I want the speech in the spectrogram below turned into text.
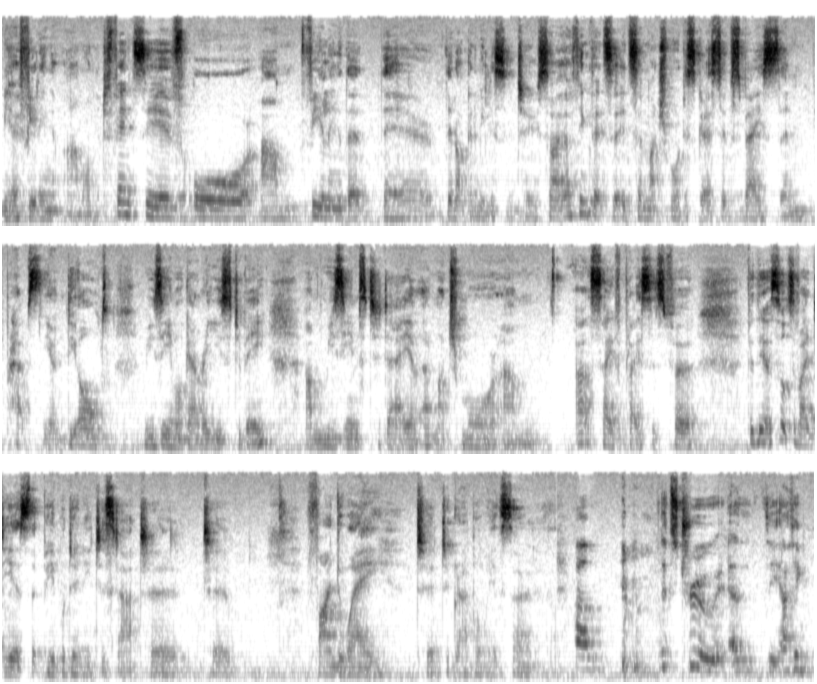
you know, feeling um, on the defensive or um, feeling that they're they're not going to be listened to. So I think that's a, it's a much more discursive space than perhaps you know the old museum or gallery used to be. Um, museums today are, are much more um, are safe places for for the sorts of ideas that people do need to start to to find a way to, to grapple with. So um, it's true. Uh, the, I think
